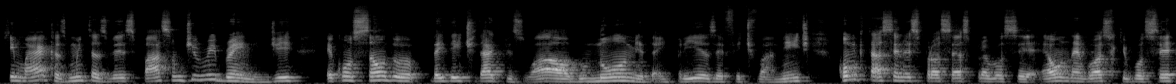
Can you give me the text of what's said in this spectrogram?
que marcas muitas vezes passam de rebranding, de reconstrução do, da identidade visual, do nome da empresa efetivamente. Como que está sendo esse processo para você? É um negócio que você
